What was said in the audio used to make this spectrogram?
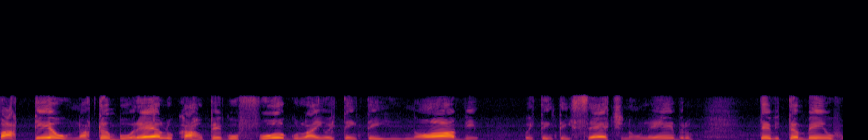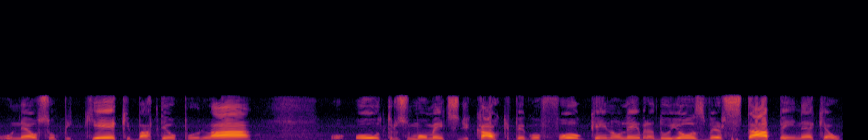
bateu na Tamborello, o carro pegou fogo lá em 89, 87, não lembro. Teve também o, Nelson Piquet que bateu por lá. Outros momentos de carro que pegou fogo. Quem não lembra do Jos Verstappen, né, que é o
